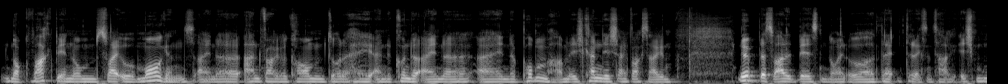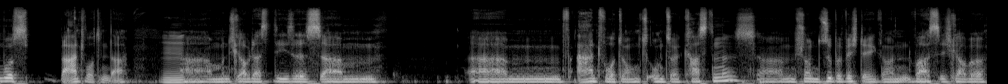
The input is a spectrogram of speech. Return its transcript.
noch wach bin, um 2 Uhr morgens eine Anfrage kommt oder hey, eine Kunde eine, eine Problem haben. Ich kann nicht einfach sagen, nö, das war bis 9 Uhr der, der nächsten Tag. Ich muss beantworten da. Mhm. Ähm, und ich glaube, dass dieses ähm, ähm, Verantwortung unserer Customers ähm, schon super wichtig und was ich glaube,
